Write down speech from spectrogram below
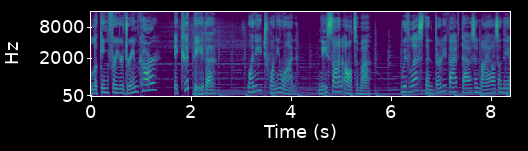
Looking for your dream car? It could be the 2021 Nissan Altima. With less than 35,000 miles on the...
